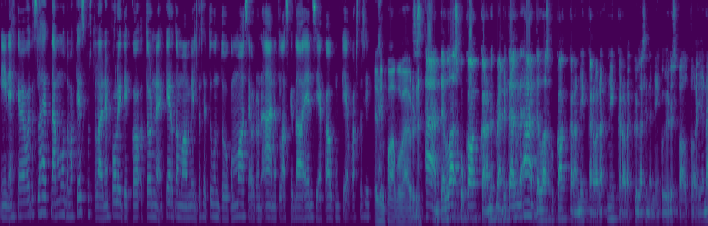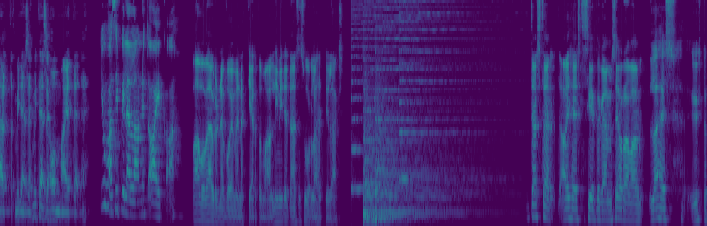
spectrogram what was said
niin ehkä me voitaisiin lähettää muutama keskustalainen poliitikko tonne kertomaan, miltä se tuntuu, kun maaseudun äänet lasketaan ensin ja kaupunkien vasta sitten. Esim. Paavo Väyrynen. Siis ääntenlasku kakkara. Nyt meidän pitää sellainen ääntenlasku kakkara nikkaroida, nikkaroida kyllä sinne niin kuin Yhdysvaltoihin ja näyttää, että miten se, miten se homma etenee. Juha Sipilällä on nyt aikaa. Paavo Väyrynen voi mennä kertomaan. Limitetään se suurlähettilääksi. Tästä aiheesta siirtykäämme seuraavaan lähes yhtä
